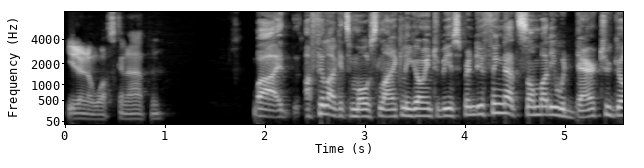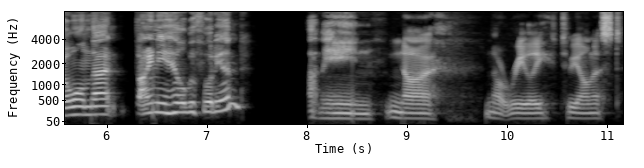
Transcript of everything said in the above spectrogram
you don't know what's going to happen? Well, I, I, feel like it's most likely going to be a sprint. Do you think that somebody would dare to go on that tiny hill before the end? I mean, no, not really, to be honest.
